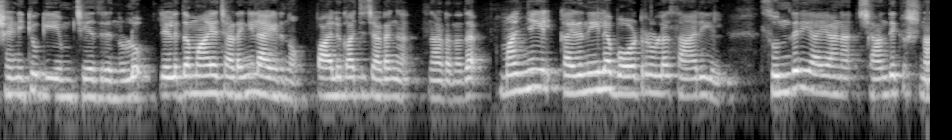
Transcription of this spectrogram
ക്ഷണിക്കുകയും ചെയ്തിരുന്നുള്ളൂ. ലളിതമായ ചടങ്ങിലായിരുന്നു പാലുകാച്ച് ചടങ്ങ് നടന്നത്. മഞ്ഞയിൽ കരിനീല ബോർഡറുള്ള സാരിയിൽ സുന്ദരിയായാണ് ശാന്തികൃഷ്ണ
